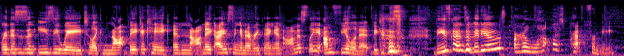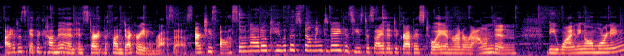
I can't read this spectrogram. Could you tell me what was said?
where this is an easy way to like not bake a cake and not make icing and everything. And honestly, I'm feeling it because these kinds of videos are a lot less prep for me. I just get to come in and start the fun decorating process. Archie's also not okay with us filming today because he's decided to grab his toy and run around and be whining all morning.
